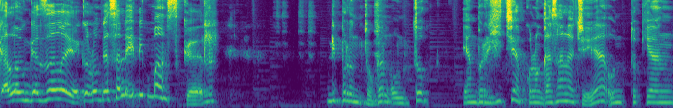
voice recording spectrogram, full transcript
kalau nggak salah ya, kalau nggak salah ini masker diperuntukkan untuk yang berhijab kalau nggak salah cuy ya, untuk yang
